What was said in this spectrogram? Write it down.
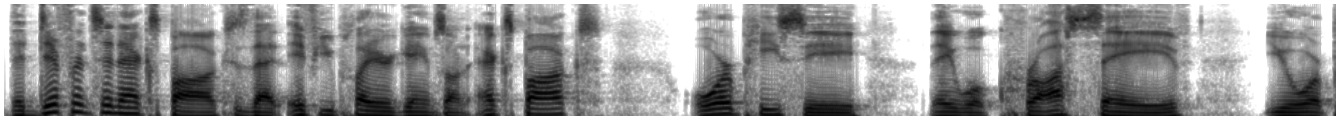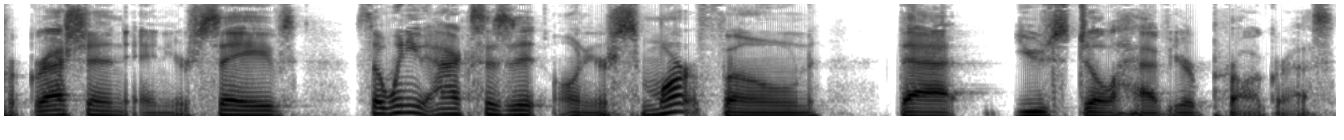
The difference in Xbox is that if you play your games on Xbox or PC, they will cross save your progression and your saves. So when you access it on your smartphone, that you still have your progress.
